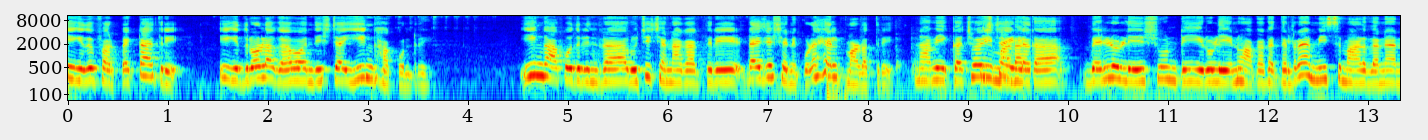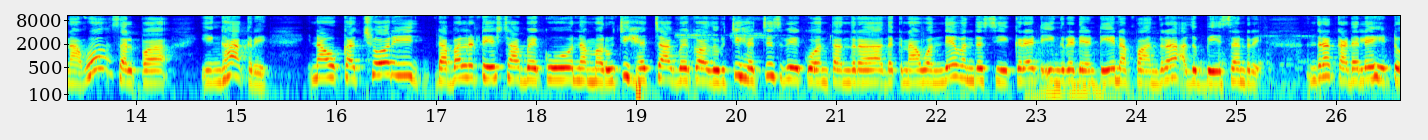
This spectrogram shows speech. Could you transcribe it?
ಈಗ ಇದು ಪರ್ಫೆಕ್ಟ್ ಆಯ್ತು ರೀ ಈಗ ಇದ್ರೊಳಗೆ ಒಂದಿಷ್ಟು ಹಿಂಗೆ ಹಾಕೊಂಡ್ರಿ. ಹಿಂಗೆ ಹಾಕೋದ್ರಿಂದ ರುಚಿ ಚೆನ್ನಾಗಿ ಆಗ್ತಿರಿ ಡೈಜೆಷನಿಗೆ ಕೂಡ ಹೆಲ್ಪ್ ಮಾಡತ್ರಿ. ನಾವು ಈ ಕಚೋರಿ ಮಾಡಕ ಬೆಳ್ಳುಳ್ಳಿ ಶುಂಠಿ ಈರುಳ್ಳಿ ಏನು ಹಾಕಕತ್ತಿಲ್ರ ಮಿಸ್ ಮಾಡ್ದನ ನಾವು ಸ್ವಲ್ಪ ಹಿಂಗೆ ಹಾಕ್ರಿ. ನಾವು ಕಚೋರಿ ಡಬಲ್ ಟೇಸ್ಟ್ ಆಗಬೇಕು ನಮ್ಮ ರುಚಿ ಹೆಚ್ಚಾಗಬೇಕು ಅದು ರುಚಿ ಹೆಚ್ಚಿಸ್ಬೇಕು ಅಂತಂದ್ರೆ ಅದಕ್ಕೆ ನಾವು ಒಂದೇ ಒಂದು ಸೀಕ್ರೆಟ್ ಇಂಗ್ರೀಡಿಯೆಂಟ್ ಏನಪ್ಪ ಅಂದ್ರೆ ಅದು ಬೇಸನ್ ರೀ ಅಂದ್ರೆ ಕಡಲೆ ಹಿಟ್ಟು,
